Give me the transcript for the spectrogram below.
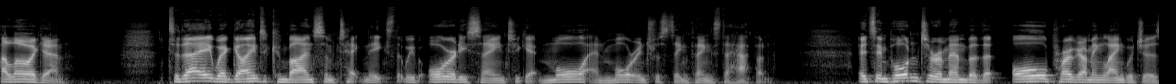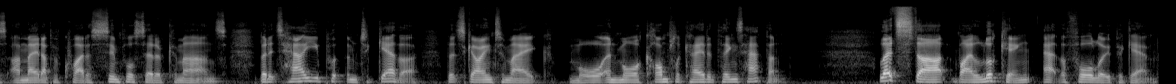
Hello again. Today we're going to combine some techniques that we've already seen to get more and more interesting things to happen. It's important to remember that all programming languages are made up of quite a simple set of commands, but it's how you put them together that's going to make more and more complicated things happen. Let's start by looking at the for loop again.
